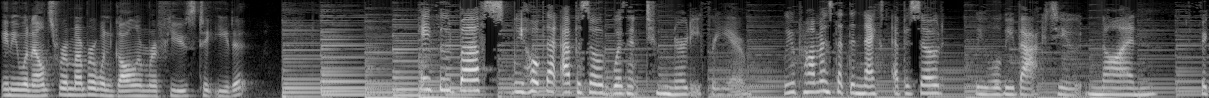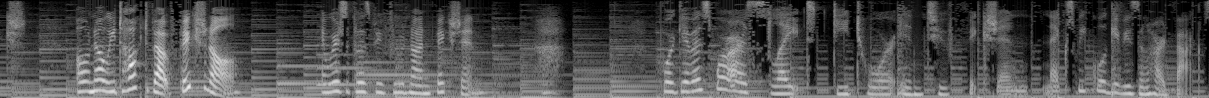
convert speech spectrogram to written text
Anyone else remember when Gollum refused to eat it? Hey, food buffs! We hope that episode wasn't too nerdy for you. We promise that the next episode we will be back to non fiction. Oh no, we talked about fictional! And we're supposed to be food non-fiction. Forgive us for our slight detour into fiction. Next week we'll give you some hard facts.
